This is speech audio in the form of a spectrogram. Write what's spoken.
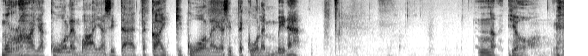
murhaa ja kuolemaa ja sitä, että kaikki kuolee ja sitten kuolen minä. No joo.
